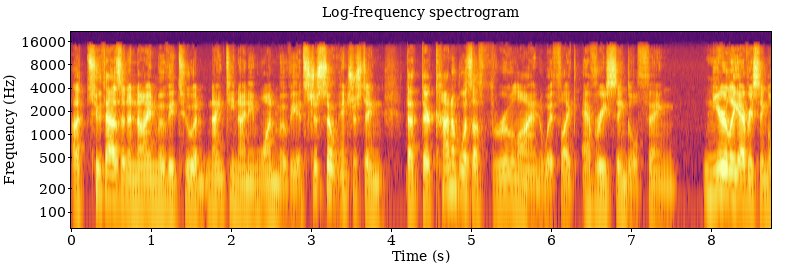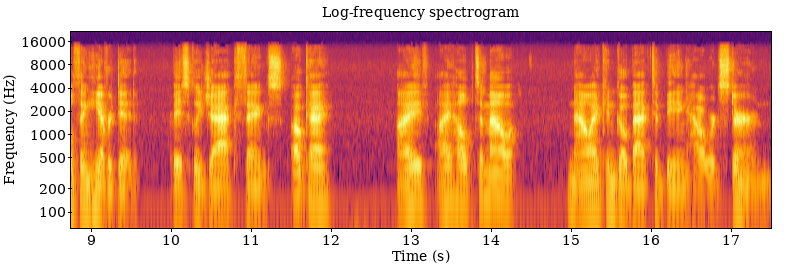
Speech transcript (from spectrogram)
a 2009 movie to a 1991 movie. It's just so interesting that there kind of was a through line with like every single thing, nearly every single thing he ever did. Basically, Jack thinks, okay, I I helped him out. Now I can go back to being Howard Stern,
